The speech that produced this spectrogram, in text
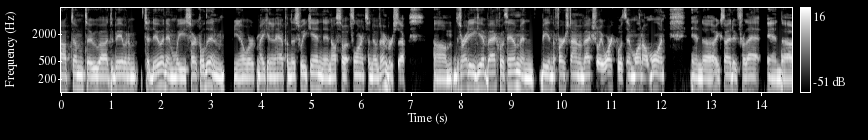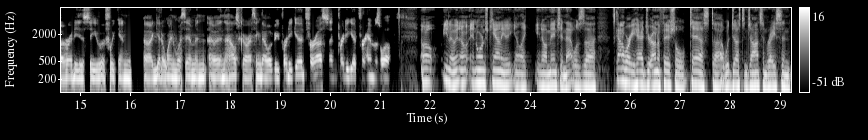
Optum to uh, to be able to to do it, and we circled it, and you know we're making it happen this weekend, and also at Florence in November. So um, just ready to get back with him and being the first time I've actually worked with him one on one, and uh, excited for that, and uh, ready to see if we can uh, get a win with him in uh, in the house car. I think that would be pretty good for us and pretty good for him as well. Well, you know, in, in Orange County, you know, like you know, I mentioned that was uh, it's kind of where you had your unofficial test uh, with Justin Johnson racing,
